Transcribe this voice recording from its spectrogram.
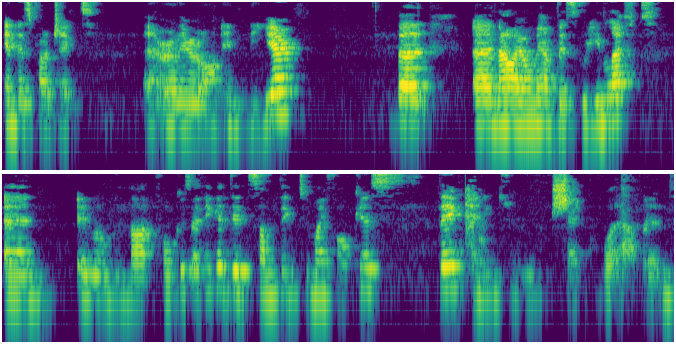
in this project uh, earlier on in the year. But uh, now I only have this green left and it will not focus. I think it did something to my focus thing. I need to check what happened.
